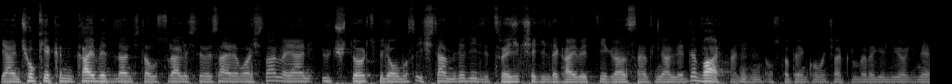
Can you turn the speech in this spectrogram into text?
yani çok yakın kaybedilen işte Avustralya işte vesaire maçlarla yani 3-4 bile olması işten bile değildi. Trajik şekilde kaybettiği Grand Slam finalleri de var. Hani Hı hı. Ostapenko maçı akıllara geliyor. Yine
